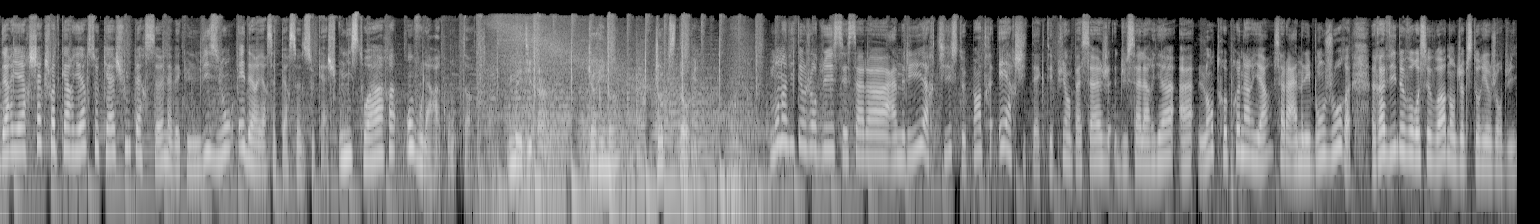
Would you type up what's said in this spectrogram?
Derrière chaque choix de carrière se cache une personne avec une vision et derrière cette personne se cache une histoire. On vous la raconte. Mehdi 1. Karima, Job Story. Mon invité aujourd'hui, c'est Sarah Amri, artiste, peintre et architecte. Et puis un passage du salariat à l'entrepreneuriat. Sarah Amri, bonjour. Ravie de vous recevoir dans Job Story aujourd'hui.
